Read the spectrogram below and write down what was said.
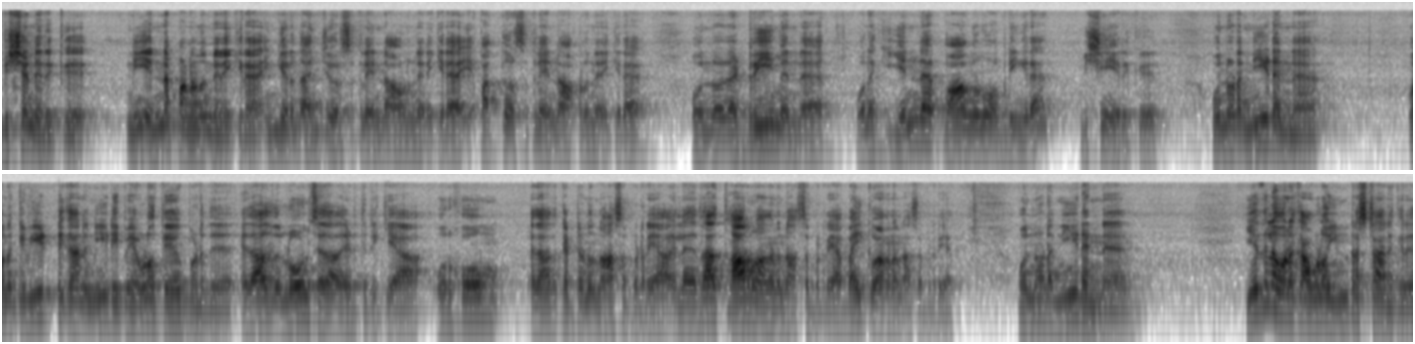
விஷன் இருக்குது நீ என்ன பண்ணணும்னு நினைக்கிற? இங்கேருந்து அஞ்சு வருஷத்தில் என்ன ஆகணும்னு நினைக்கிற? பத்து வருஷத்தில் என்ன ஆகணும்னு நினைக்கிற? உன்னோட ட்ரீம் என்ன? உனக்கு என்ன வாங்கணும் அப்படிங்கிற விஷயம் இருக்குது உன்னோட நீட் என்ன? உனக்கு வீட்டுக்கான நீடு இப்போ எவ்வளோ தேவைப்படுது? ஏதாவது லோன்ஸ் ஏதாவது எடுத்துகிட்ருக்கியா ஒரு ஹோம் ஏதாவது கட்டணும்னு ஆசைப்படுறியா? இல்லை ஏதாவது கார் வாங்கணும்னு ஆசைப்படுறியா? பைக் வாங்கணும்னு ஆசைப்படுறியா? உன்னோட நீட் என்ன? எதில் உனக்கு அவ்வளோ இன்ட்ரெஸ்ட்டாக இருக்குது?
